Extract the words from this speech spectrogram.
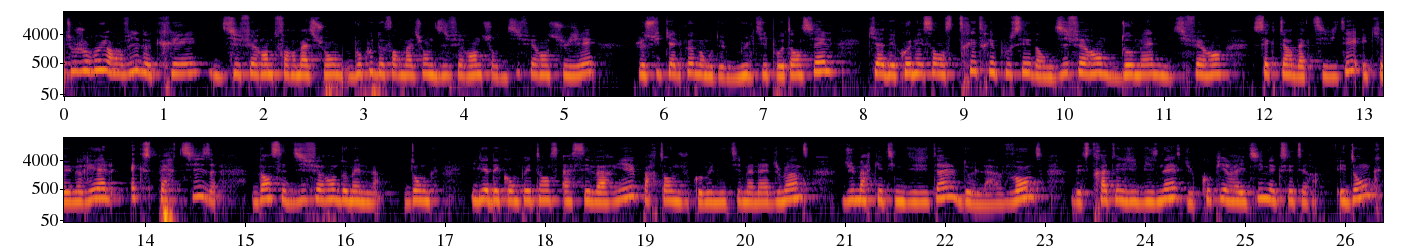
toujours eu envie de créer différentes formations, beaucoup de formations différentes sur différents sujets. Je suis quelqu'un donc de multipotentiel qui a des connaissances très très poussées dans différents domaines, différents secteurs d'activité et qui a une réelle expertise dans ces différents domaines-là. Donc, il y a des compétences assez variées, partant du community management, du marketing digital, de la vente, des stratégies business, du copywriting, etc. Et donc,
